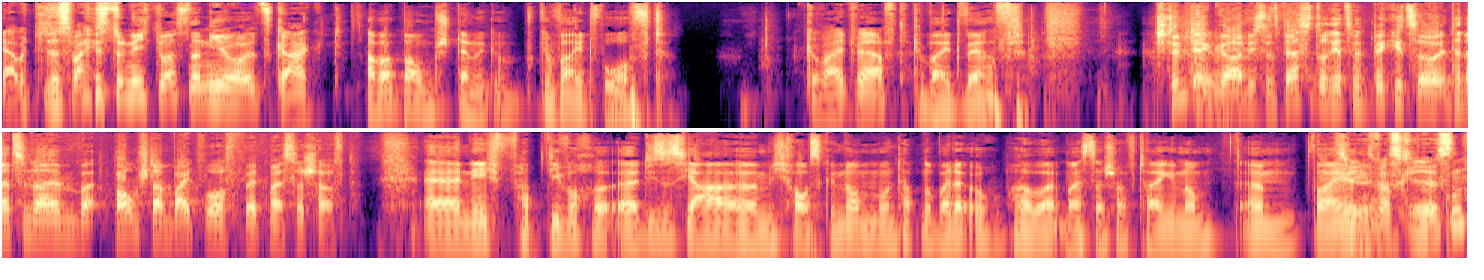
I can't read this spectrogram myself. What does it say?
Ja, aber das weißt du nicht. Du hast noch nie Holz gehackt. aber Baumstämme ge geweitwurft. Geweiht werft. Geweitwerft. Stimmt ja gar nicht, sonst wärst du doch jetzt mit Becky zur internationalen Ba- Baumstamm-Weitwurf-Weltmeisterschaft. Äh, nee, ich habe die Woche, äh, dieses Jahr äh, mich rausgenommen und habe nur bei der Europameisterschaft teilgenommen, ähm, Hast du weil irgendwas gerissen?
